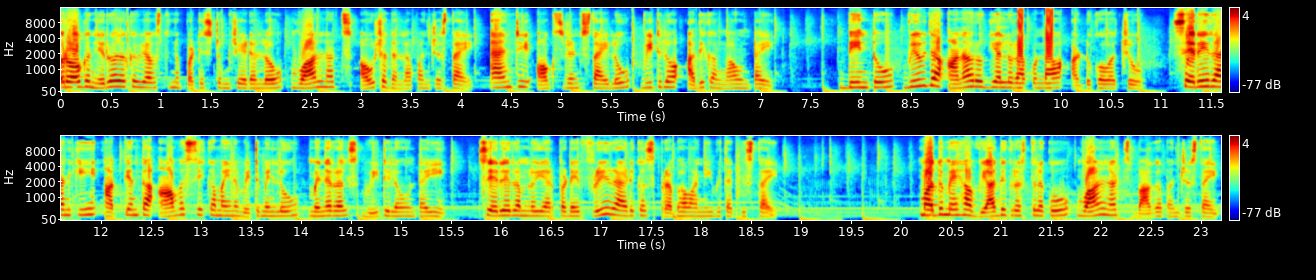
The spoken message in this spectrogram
రోగ నిరోధక వ్యవస్థను పటిష్టం చేయడంలో వాల్నట్స్ ఔషధంలా పనిచేస్తాయి. యాంటీ ఆక్సిడెంట్ స్థాయిలు వీటిలో అధికంగా ఉంటాయి. దీంతో వివిధ అనారోగ్యాలు రాకుండా అడ్డుకోవచ్చు. శరీరానికి అత్యంత ఆవశ్యకమైన విటమిన్లు మినరల్స్ వీటిలో ఉంటాయి. శరీరంలో ఏర్పడే ఫ్రీ రాడికల్స్ ప్రభావాన్ని ఇవి తగ్గిస్తాయి. మధుమేహ వ్యాధిగ్రస్తులకు వాల్నట్స్ బాగా పనిచేస్తాయి.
